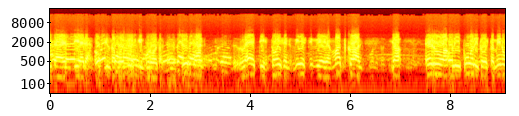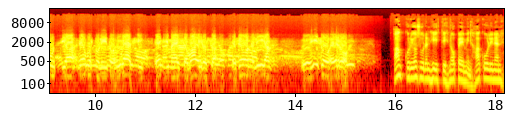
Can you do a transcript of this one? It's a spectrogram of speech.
Sitä en tiedä. Oksilta voi myöskin pudota. Nyt hän lähetti toisen viestiviejän matkaan ja eroa oli puolitoista minuuttia Neuvostoliiton hyväksi ensimmäisessä vaihdossa ja se on liian iso ero. Ankkuriosuuden hiihti nopeimmin Hakulinen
